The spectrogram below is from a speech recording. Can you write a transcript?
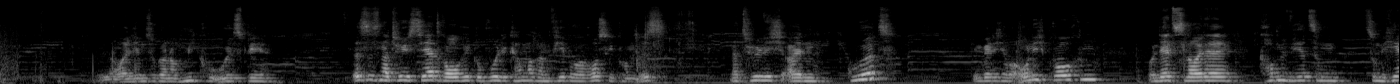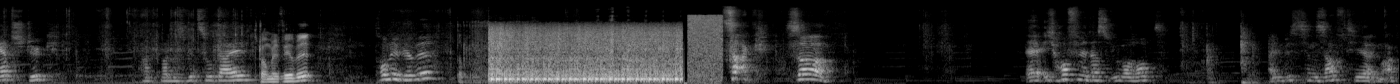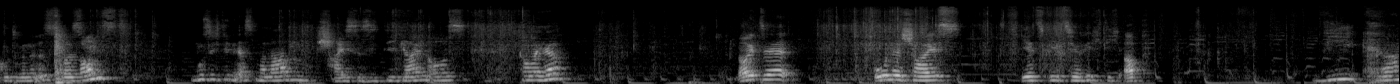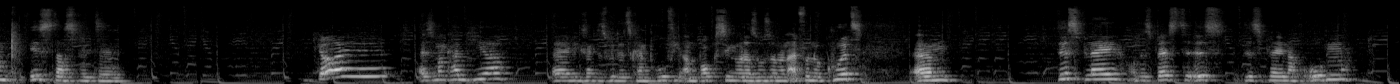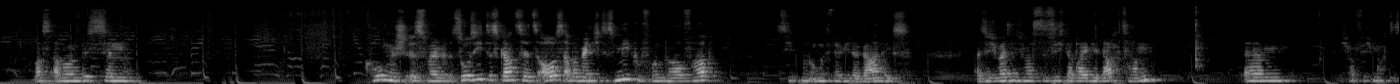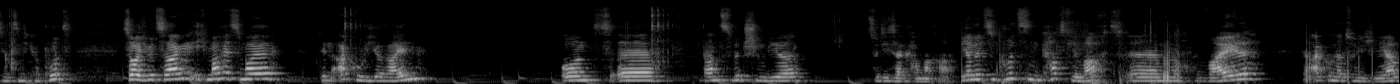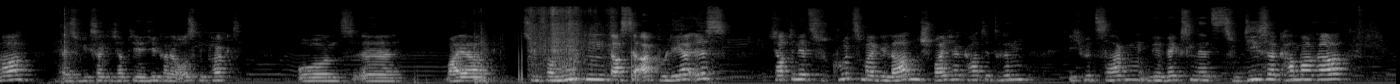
Lol, haben sogar noch Micro-USB. Das ist natürlich sehr traurig, obwohl die Kamera im Februar rausgekommen ist. Natürlich ein Gurt. Den werde ich aber auch nicht brauchen. Und jetzt, Leute, kommen wir zum, zum Herzstück. Fuck, man, das wird so geil. Trommelwirbel. Trommelwirbel. Zack. So. Äh, ich hoffe, dass überhaupt ein bisschen Saft hier im Akku drin ist, weil sonst muss ich den erstmal laden. Scheiße, sieht die geil aus. Komm mal her. Leute, ohne Scheiß, jetzt geht's hier richtig ab. Wie krank ist das bitte? Geil! Also man kann hier, äh, wie gesagt, das wird jetzt kein Profi-Unboxing oder so, sondern einfach nur kurz. Ähm, Display und das Beste ist Display nach oben, was aber ein bisschen komisch ist, weil so sieht das Ganze jetzt aus, aber wenn ich das Mikrofon drauf habe, sieht man ungefähr wieder gar nichts. Also ich weiß nicht, was sie sich dabei gedacht haben. Ähm, ich hoffe, ich mache das jetzt nicht kaputt. So, ich würde sagen, ich mache jetzt mal den Akku hier rein und äh, dann switchen wir zu dieser Kamera. Wir haben jetzt einen kurzen Cut gemacht, ähm, weil der Akku natürlich leer war. Also wie gesagt, ich habe die hier gerade ausgepackt und äh, war ja zu vermuten, dass der Akku leer ist. Ich habe den jetzt kurz mal geladen, Speicherkarte drin. Ich würde sagen, wir wechseln jetzt zu dieser Kamera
